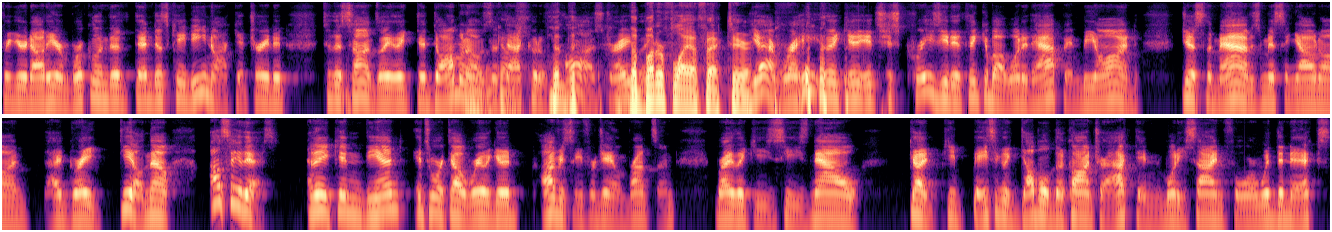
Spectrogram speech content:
figure it out here in Brooklyn. Then does KD not get traded to the mm. Suns? Like, like the oh dominoes oh that gosh. that could have caused, right? The like, butterfly effect here. Yeah, right. like it, it's just crazy to think about what had happened beyond just the Mavs missing out on a great deal. Now, I'll say this: I think in the end, it's worked out really good. Obviously for Jalen Brunson, right? Like he's he's now good. He basically doubled the contract and what he signed for with the Knicks.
